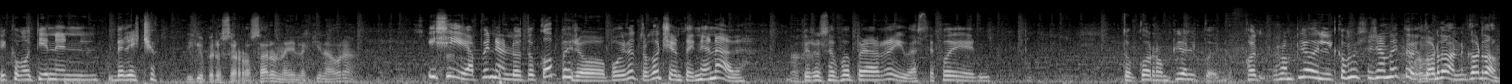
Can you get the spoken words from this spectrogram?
Y como tienen derecho. ¿Y qué? ¿Pero se rozaron ahí en la esquina ahora? Y sí, apenas lo tocó, pero porque el otro coche no tenía nada. Pero se fue para arriba, se fue. Tocó, rompió el. Rompió el. ¿Cómo se llama esto? El cordón, el cordón.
